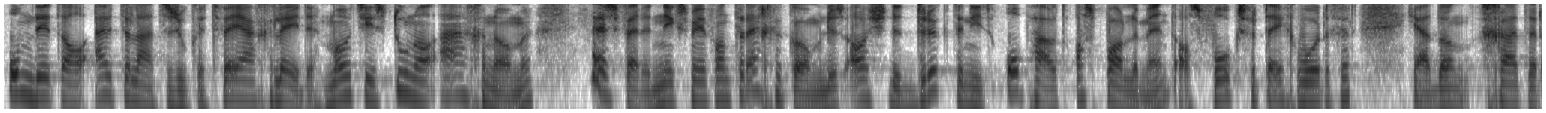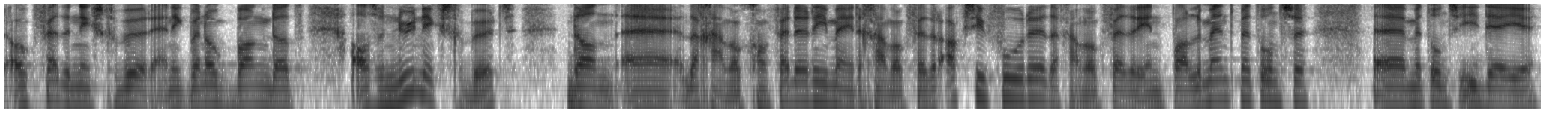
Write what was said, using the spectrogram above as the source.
Om dit al uit te laten zoeken, twee jaar geleden. Motie is toen al aangenomen. Er is verder niks meer van terechtgekomen. Dus als je de drukte niet ophoudt als parlement, als volksvertegenwoordiger. Ja, dan gaat er ook verder niks gebeuren. En ik ben ook bang dat als er nu niks gebeurt, dan, uh, dan gaan we ook gewoon verder hiermee. Dan gaan we ook verder actie voeren. Dan gaan we ook verder in het parlement met onze, uh, met onze ideeën.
